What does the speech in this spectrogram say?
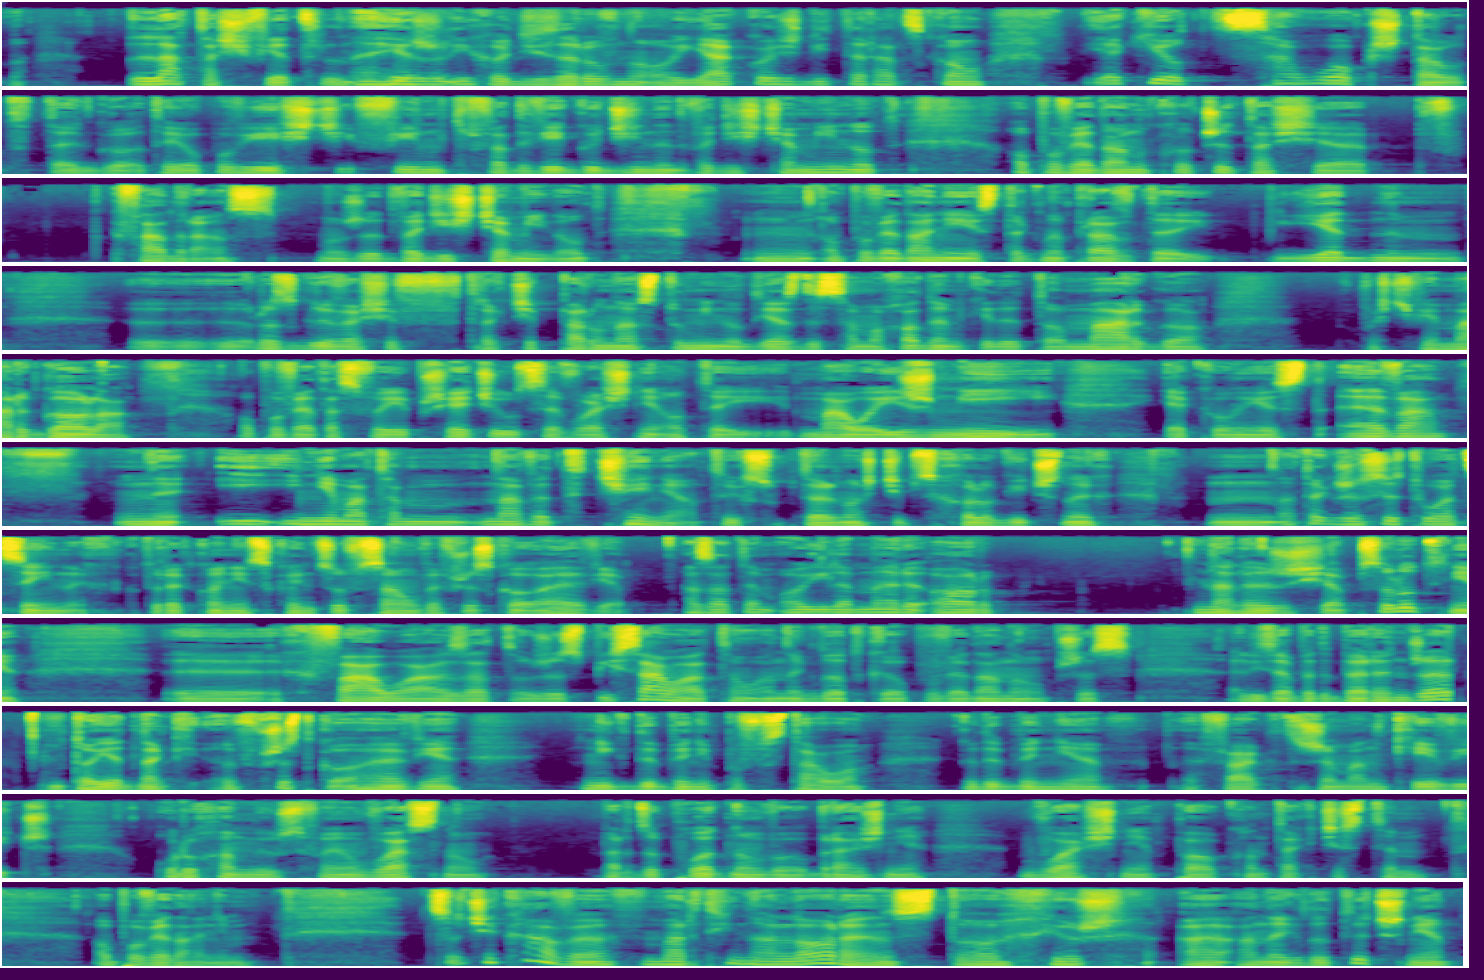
lata świetlne, jeżeli chodzi zarówno o jakość literacką, jak i o całokształt tego, tej opowieści. Film trwa 2 godziny 20 minut, opowiadanko czyta się w kwadrans, może 20 minut. Mm, opowiadanie jest tak naprawdę jednym, y, rozgrywa się w trakcie parunastu minut jazdy samochodem, kiedy to Margo właściwie Margola opowiada swojej przyjaciółce właśnie o tej małej żmii, jaką jest Ewa i, i nie ma tam nawet cienia tych subtelności psychologicznych, mm, a także sytuacyjnych, które koniec końców są we wszystko o Ewie. A zatem o ile Mary Orr należy się absolutnie y, chwała za to, że spisała tą anegdotkę opowiadaną przez Elizabeth Berenger, to jednak wszystko o Ewie nigdy by nie powstało, gdyby nie fakt, że Mankiewicz uruchomił swoją własną, bardzo płodną wyobraźnię właśnie po kontakcie z tym opowiadaniem. Co ciekawe, Martina Lorenz to już anegdotycznie,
